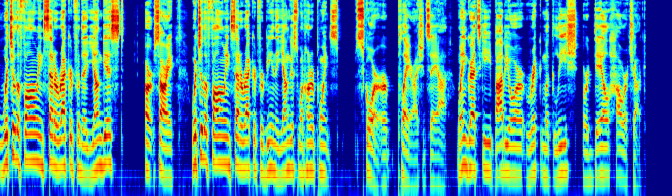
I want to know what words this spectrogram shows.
Which of the following set a record for the youngest, or sorry, which of the following set a record for being the youngest 100 points scorer or player, I should say? Uh, Wayne Gretzky, Bobby Orr, Rick MacLeish, or Dale Hawerchuk?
